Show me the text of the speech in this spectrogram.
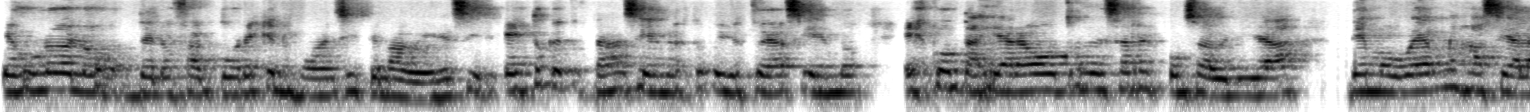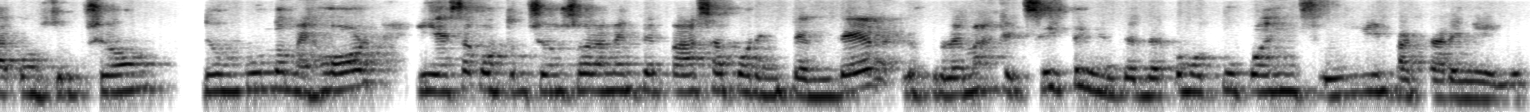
es uno de los, de los factores que nos mueve el sistema B. Es decir, esto que tú estás haciendo, esto que yo estoy haciendo, es contagiar a otros de esa responsabilidad de movernos hacia la construcción de un mundo mejor y esa construcción solamente pasa por entender los problemas que existen y entender cómo tú puedes influir e impactar en ellos.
